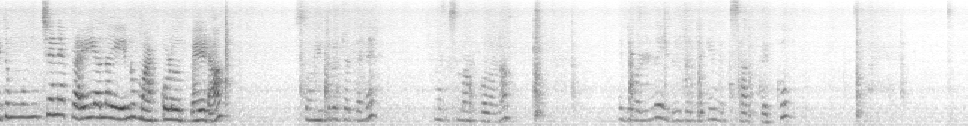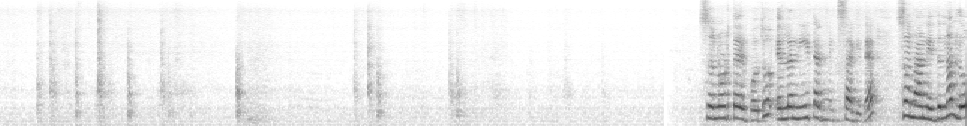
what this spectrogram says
ಇದು ಮುಂಚೆನೆ ಫ್ರೈ ಎಲ್ಲ ಏನು ಮಾಡ್ಕೊಳ್ಳೋದು ಬೇಡ. ಸೊ ಇದ್ರ ಜೊತೆನೆ ಮಿಕ್ಸ್ ಮಾಡ್ಕೊಳ್ಳೋಣ. ಇದು ಒಳ್ಳೆ ಇದ್ರ ಜೊತೆಗೆ ಮಿಕ್ಸ್ ಹಾಕ್ಬೇಕು. ಸೊ ನೋಡ್ತಾ ಇರ್ಬೋದು, ಎಲ್ಲ ನೀಟಾಗಿ ಮಿಕ್ಸ್ ಆಗಿದೆ. ಸೊ ನಾನು ಇದನ್ನ ಲೋ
